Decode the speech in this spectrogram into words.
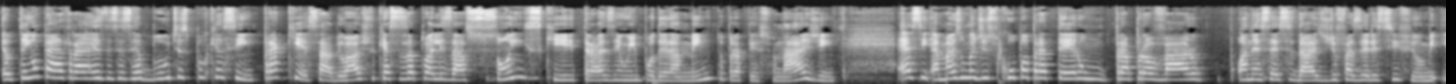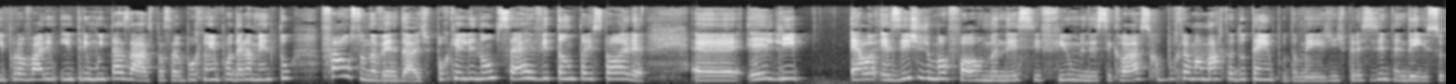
eu tenho um pé atrás desses reboots porque, assim, pra quê, sabe? Eu acho que essas atualizações que trazem um empoderamento pra personagem é assim, é mais uma desculpa para ter um. para provar a necessidade de fazer esse filme e provar entre muitas aspas, sabe? Porque é um empoderamento falso, na verdade, porque ele não serve tanto à história. É, ele ela existe de uma forma nesse filme, nesse clássico, porque é uma marca do tempo também. A gente precisa entender isso.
